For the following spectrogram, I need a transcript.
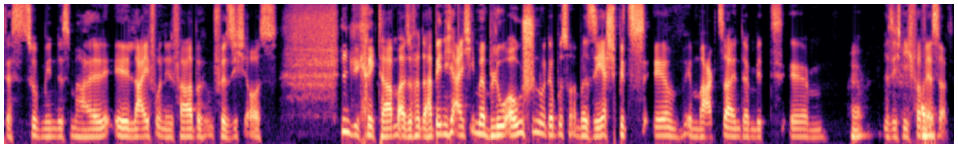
das zumindest mal äh, live und in Farbe für sich aus hingekriegt haben. Also von daher bin ich eigentlich immer Blue Ocean und da muss man aber sehr spitz äh, im Markt sein, damit ähm, ja. er sich nicht verwässert. Also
